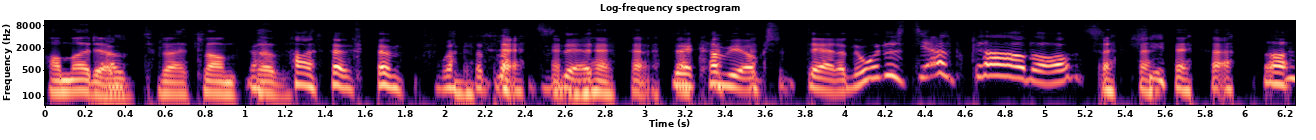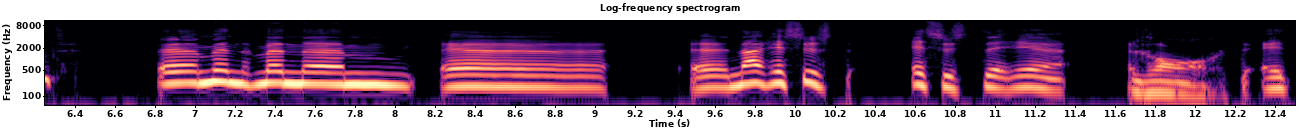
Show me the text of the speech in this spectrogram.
Han har rømt fra et eller annet sted. Han har rømt fra et eller annet sted. Det kan vi akseptere. Noen har stjålet klærne hans! Shit. Eh, men men ehm, eh, eh, Nei, jeg syns, jeg syns det er rart. Jeg,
